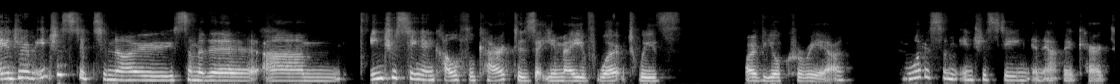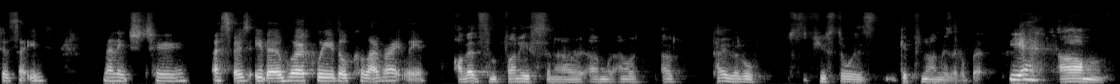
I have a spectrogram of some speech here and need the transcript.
Andrew, I'm interested to know some of the um, interesting and colourful characters that you may have worked with over your career. What are some interesting and out there characters that you've managed to, I suppose, either work with or collaborate with? I've had some funny scenario. Um, I'll, I'll tell you a little few stories. Get to know me a little bit. Yeah. Um,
